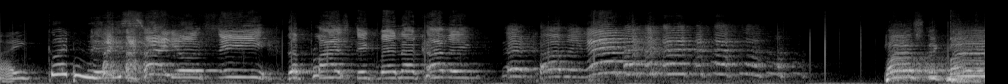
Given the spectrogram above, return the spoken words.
My goodness. You'll see the plastic men are coming. They're coming. Plastic Man.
